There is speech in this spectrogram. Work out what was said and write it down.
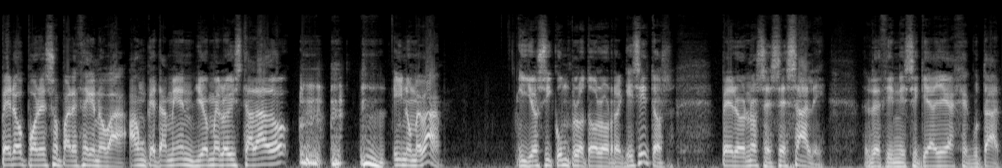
pero por eso parece que no va. Aunque también yo me lo he instalado y no me va. Y yo sí cumplo todos los requisitos, pero no sé, se sale. Es decir, ni siquiera llega a ejecutar.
